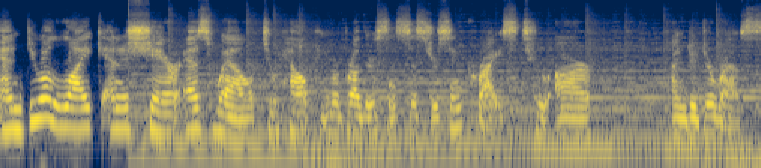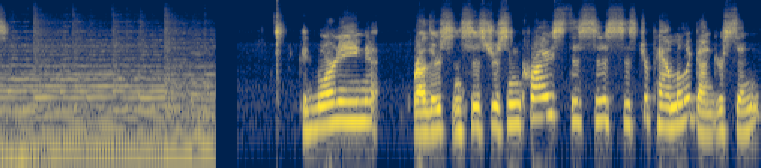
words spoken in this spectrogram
and do a like and a share as well to help your brothers and sisters in Christ who are under duress. Good morning, brothers and sisters in Christ. This is Sister Pamela Gunderson.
